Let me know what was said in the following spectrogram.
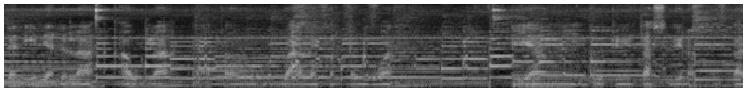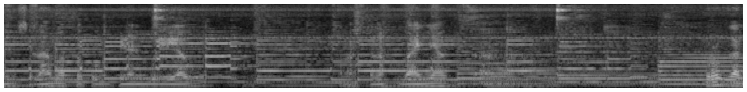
dan ini adalah aula atau balai pertemuan yang rutinitas dilakukan selama kepemimpinan beliau. Telah banyak uh, program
